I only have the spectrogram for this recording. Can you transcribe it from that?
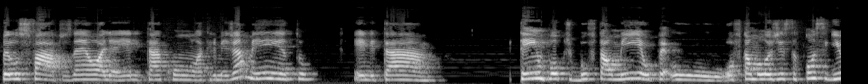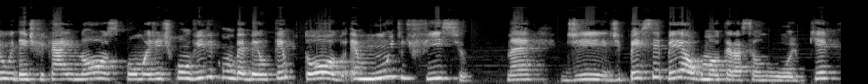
pelos fatos, né? Olha, ele tá com lacrimejamento, ele tá tem um pouco de buftalmia, o, o, oftalmologista conseguiu identificar e nós, como a gente convive com o bebê o tempo todo, é muito difícil, né, de, de perceber alguma alteração no olho, porque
